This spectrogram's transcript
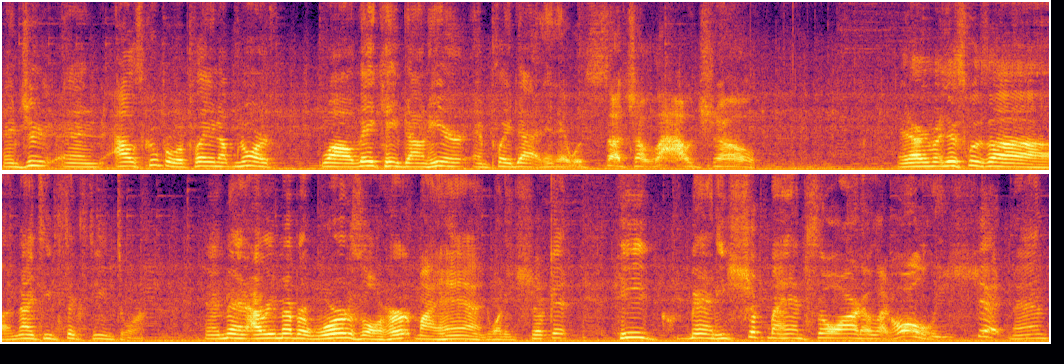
and Ju- and Alice Cooper were playing up north, while they came down here and played that, and it was such a loud show. And I remember this was uh, a 1916 tour, and man, I remember Wurzel hurt my hand when he shook it. He man, he shook my hand so hard. I was like, holy shit, man.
